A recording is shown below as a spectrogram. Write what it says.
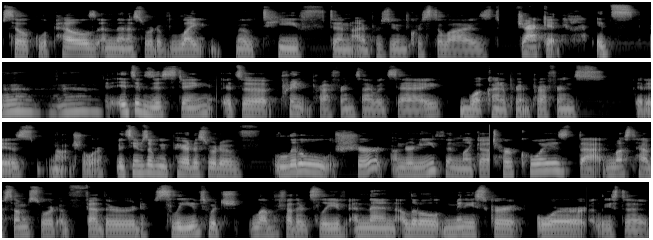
silk lapels and then a sort of light motifed and I presume crystallized jacket. It's uh, uh, it's existing. It's a print preference, I would say. What kind of print preference it is, not sure. It seems like we paired a sort of little shirt underneath in like a turquoise that must have some sort of feathered sleeves, which love a feathered sleeve, and then a little mini skirt or at least a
